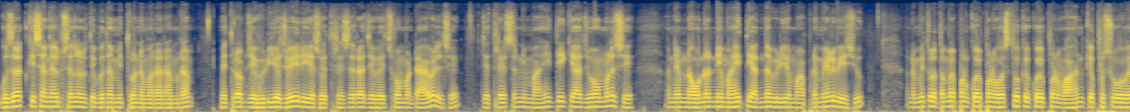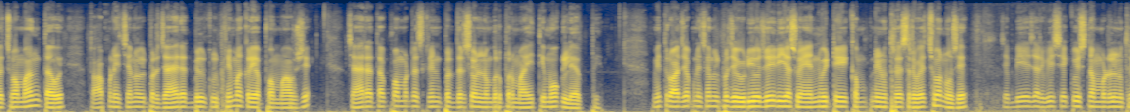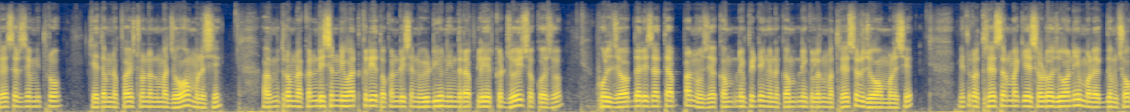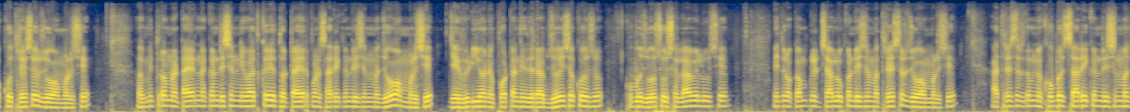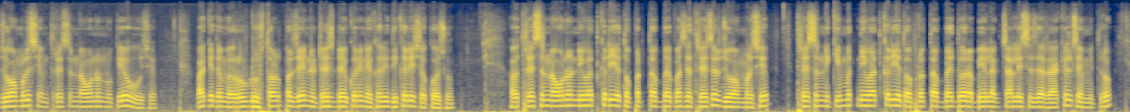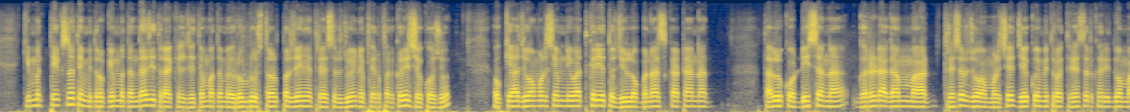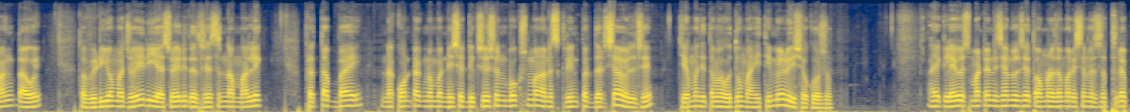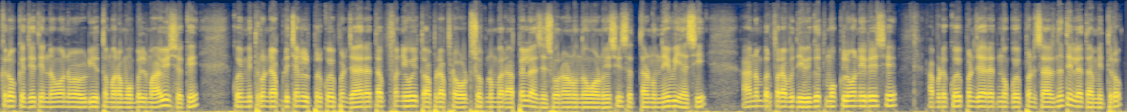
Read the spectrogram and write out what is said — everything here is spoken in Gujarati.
ગુજરાત કિસાન હેલ્પ ચેનલથી બધા મિત્રોને મારા રામ રામ. મિત્રો, આપ જે વીડિયો જોઈ રહ્યા છો એ થ્રેસર આજે વેચવા માટે આવેલ છે, જે થ્રેસરની માહિતી ક્યાં જોવા મળશે અને એમના ઓનરની માહિતી આજના વિડીયોમાં આપણે મેળવીશું. અને મિત્રો, તમે પણ કોઈ પણ વસ્તુ કે કોઈ પણ વાહન કે પશુઓ વેચવા માંગતા હોય, તો આપણી ચેનલ પર જાહેરાત બિલકુલ ફ્રીમાં કરી આપવામાં આવશે. જાહેરાત આપવા માટે સ્ક્રીન પર દર્શાવેલ નંબર પર માહિતી મોકલી આપવી. મિત્રો, આજે આપણી ચેનલ પર જે વીડિયો જોઈ રહ્યા છો એનવીટી કંપનીનું થ્રેસર વેચવાનું છે. જે બે હજાર વીસ એકવીસના મોડલનું થ્રેસર છે મિત્રો, જે તમને ફર્સ્ટ ઓનરમાં જોવા મળશે. હવે મિત્રો, હમણાં કન્ડિશનની વાત કરીએ તો કન્ડિશન વિડીયોની અંદર આપ ક્લિયર કટ જોઈ શકો છો. ફૂલ જવાબદારી સાથે આપવાનું છે. કંપની ફિટિંગ અને કંપની કલરમાં થ્રેસર જોવા મળશે. મિત્રો થ્રેસરમાં ક્યાંય સડો જોવા નહીં મળે, એકદમ ચોખ્ખું થ્રેસર જોવા મળશે. હવે મિત્રો, હમણાં ટાયરના કન્ડિશનની વાત કરીએ તો ટાયર પણ સારી કન્ડિશનમાં જોવા મળશે. જે વીડિયો અને ફોટાની અંદર આપ જોઈ શકો છો. ખૂબ જ ઓછું ચલાવેલું છે. મિત્રો કમ્પ્લીટ ચાલુ કન્ડિશનમાં થ્રેસર જોવા મળશે. આ થ્રેસર તમને ખૂબ જ સારી કન્ડિશનમાં જોવા મળશે એમ થ્રેસરના ઓનરનું કહેવું છે. બાકી તમે રૂબરૂ સ્થળ પર જઈને ટેસ્ટ ડ્રાઈવ કરીને ખરીદી કરી શકો છો. હવે થ્રેસરના ઓનરની વાત કરીએ તો પ્રતાપભાઈ પાસે થ્રેસર જોવા મળશે. થ્રેસરની કિંમતની વાત કરીએ તો પ્રતાપભાઈ દ્વારા બે લાખ ચાલીસ હજાર રાખેલ છે મિત્રો. કિંમત ફિક્સ નથી મિત્રો, કિંમત અંદાજિત રાખેલ છે. તેમાં તમે રૂબરૂ સ્થળ પર જઈને થ્રેસર જોઈને ફેરફાર કરી શકો છો. હવે ક્યાં જોવા મળશે એમની વાત કરીએ તો જિલ્લો બનાસકાંઠાના તાલુકો ડીસાના ગરડા ગામમાં થ્રેસર જોવા મળશે. જે કોઈ મિત્રો થ્રેસર ખરીદવા માંગતા હોય તો વિડીયોમાં જોઈ રહ્યા છો. એ રીતે થ્રેસરના માલિક પ્રતાપભાઈના કોન્ટેક્ટ નંબર નીચે ડિસ્ક્રિપ્શન બોક્સમાં અને સ્ક્રીન પર દર્શાવેલ છે. જેમાંથી તમે વધુ માહિતી મેળવી શકો છો. આ એક લેવેસ માટેની ચેનલ છે, તો હમણાં જ અમારી ચેનલ સબસ્ક્રાઈબ કરો કે જેથી નવા નવા વીડિયો તમારા મોબાઈલમાં આવી શકે. કોઈ મિત્રોને આપણી ચેનલ પર કોઈ પણ જાહેરાત આપવાની હોય, તો આપણે આપણો વોટ્સઅપ નંબર આપેલા છે, સોરાણું, નવ્વાણું એંસી સત્તાણું નેવ્યાસી આ નંબર પર આ બધી વિગત મોકલવાની રહેશે. આપણે કોઈ પણ જાહેરાતનો કોઈ પણ ચાર્જ નથી લેતા મિત્રો.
